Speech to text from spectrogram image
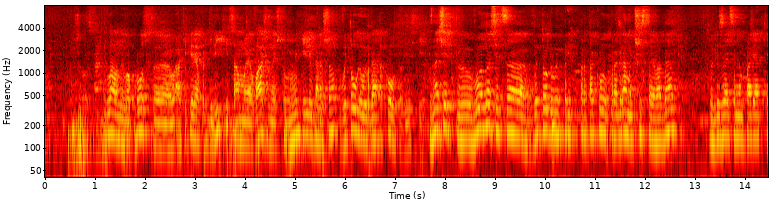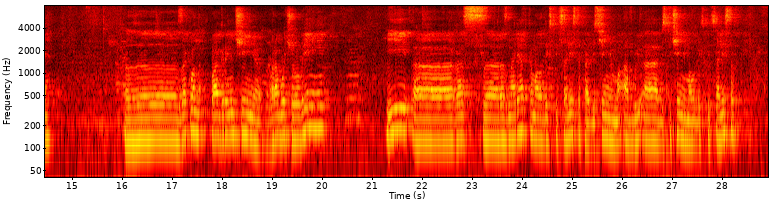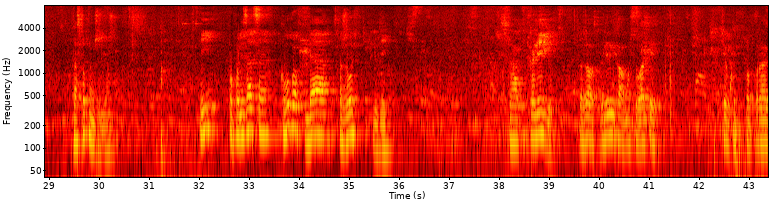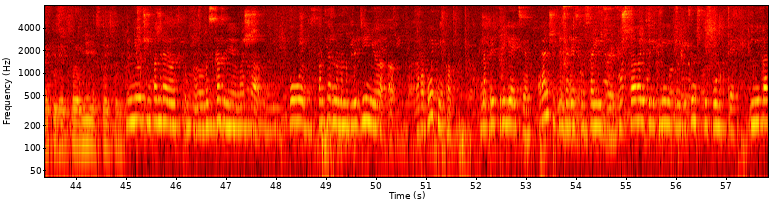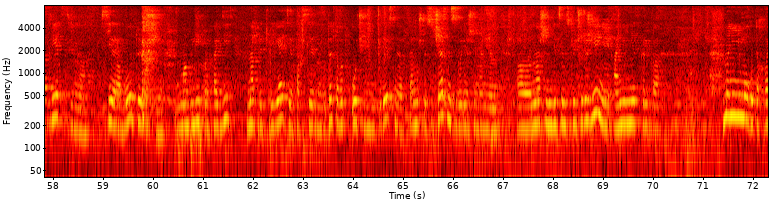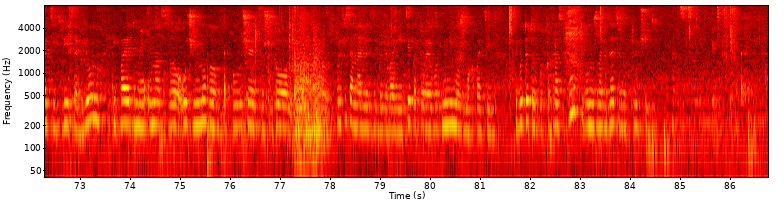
пожалуйста. Главный вопрос, э, а теперь определите самое важное, что вы Мгм, хотели хорошо. в итоговый протокол-то внести. Значит, э, выносится в итоговый протокол программы «Чистая вода» в обязательном порядке. Э, Закон по ограничению рабочего времени и э, раз- разнарядка молодых специалистов и обеспечение, обы- э, обеспечение молодых специалистов доступным жильем. И популяризация клубов для пожилых людей. Так, коллеги, пожалуйста, Галина Михайловна, может, у вас есть чем-то поправить или свое мнение свое сказать? Мне очень понравилось э, высказывание ваше по диспансерному наблюдению э, работников на предприятиях. Раньше при Советском Союзе существовали поликлиники, медицинские пункты, и непосредственно все работающие могли проходить на предприятиях обследование. Вот это вот очень интересно, потому что сейчас, на сегодняшний момент, э, наши медицинские учреждения, они несколько но они не могут охватить весь объем, и поэтому у нас э, очень много получается, что э, профессиональных заболеваний, те, которые вот мы не можем охватить. И вот этот вот как раз пункт, его нужно обязательно включить.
